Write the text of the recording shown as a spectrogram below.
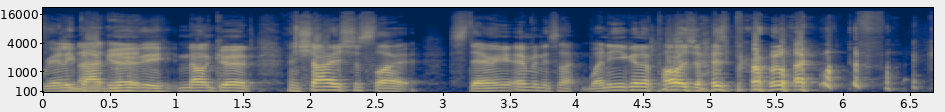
really Not bad good. movie, not good. And Shia's just like staring at him and he's like, when are you gonna apologize, bro? Like, what the fuck?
